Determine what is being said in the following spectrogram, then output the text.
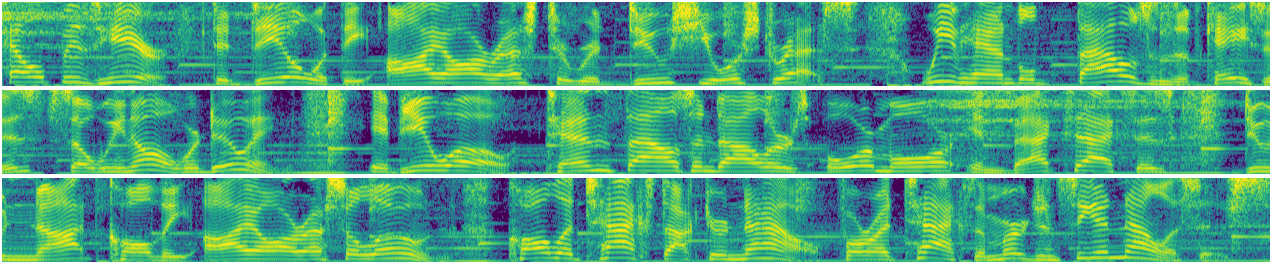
Help is here to deal with the IRS to reduce your stress. We've handled thousands of cases, so we know what we're doing. If you owe $10,000 or more in back taxes, do not call the IRS alone. Call a tax doctor now for a tax emergency analysis.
